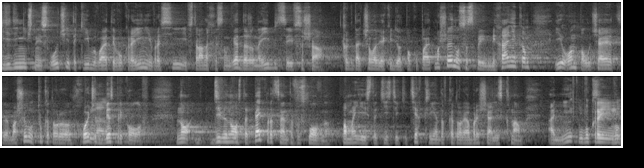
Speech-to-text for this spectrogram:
Единичные случаи, такие бывают и в Украине, и в России, и в странах СНГ, даже на Ибице и в США когда человек идет, покупает машину со своим механиком, и он получает машину, ту, которую он хочет, Да. без приколов. Но 95% условно, по моей статистике, тех клиентов, которые обращались к нам, они В Украине.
